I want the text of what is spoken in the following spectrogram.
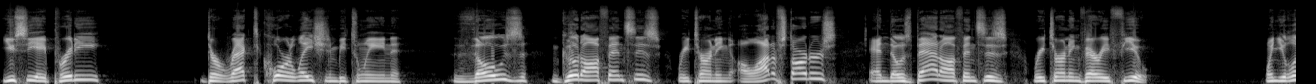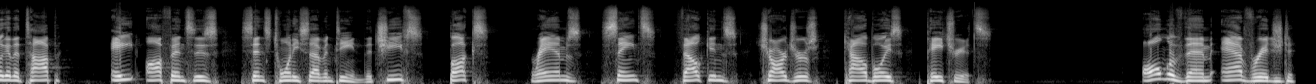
you see a pretty direct correlation between those good offenses returning a lot of starters and those bad offenses returning very few. When you look at the top eight offenses since 2017 the Chiefs, Bucs, Rams, Saints, Falcons, Chargers, Cowboys, Patriots. All of them averaged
